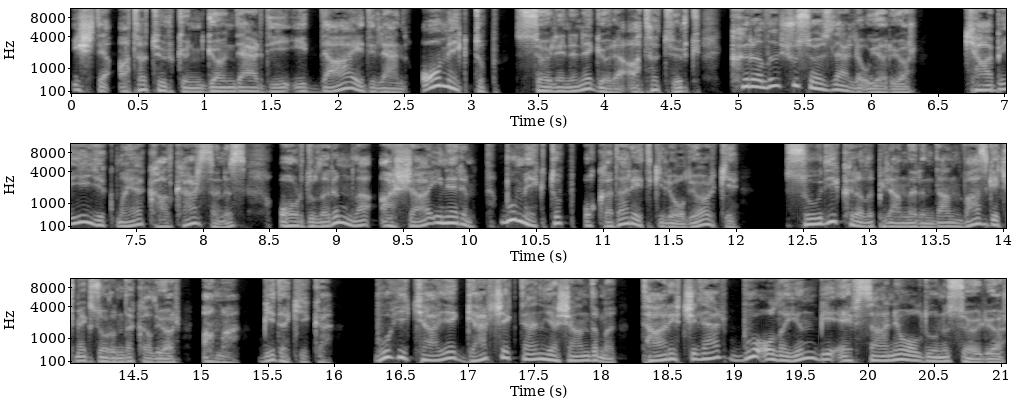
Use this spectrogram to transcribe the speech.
İşte Atatürk'ün gönderdiği iddia edilen o mektup söylenene göre Atatürk kralı şu sözlerle uyarıyor. Kabe'yi yıkmaya kalkarsanız ordularımla aşağı inerim. Bu mektup o kadar etkili oluyor ki Suudi kralı planlarından vazgeçmek zorunda kalıyor. Ama bir dakika. Bu hikaye gerçekten yaşandı mı? Tarihçiler bu olayın bir efsane olduğunu söylüyor.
